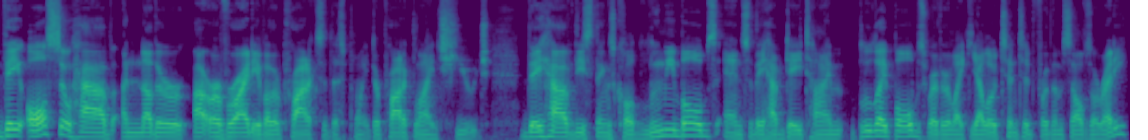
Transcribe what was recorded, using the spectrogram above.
they also have another uh, or a variety of other products at this point. Their product line's huge. They have these things called Lumi bulbs, and so they have daytime blue light bulbs where they're like yellow tinted for themselves already.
